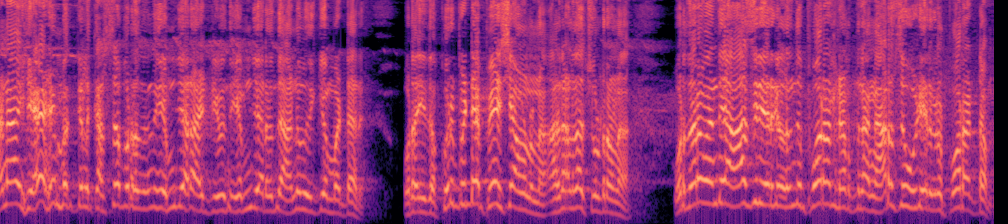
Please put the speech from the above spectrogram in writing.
ஆனால் ஏழை மக்கள் கஷ்டப்படுறது வந்து எம்ஜிஆர் ஆட்சி வந்து எம்ஜிஆர் வந்து அனுமதிக்க மாட்டார். ஒரு இதை குறிப்பிட்டே பேசி ஆகணும் அதனால தான் சொல்கிறேன் நான் ஒரு தடவை வந்து ஆசிரியர்கள் வந்து போராட்டம் நடத்தினாங்க. அரசு ஊழியர்கள் போராட்டம்.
